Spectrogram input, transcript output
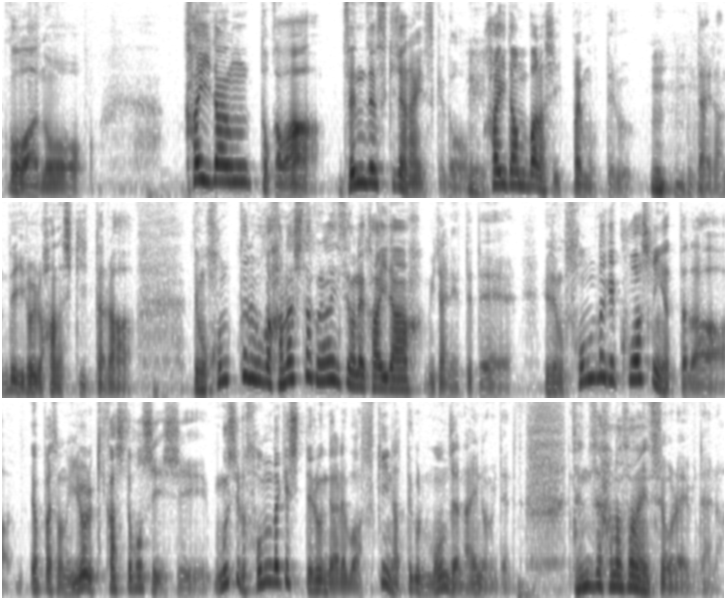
子はあの怪談とかは全然好きじゃないんですけど、ええ。怪談話いっぱい持ってるうんうんみたいなんでいろいろ話聞いたらでも本当に僕は話したくないんですよね怪談みたいに言ってて。いやでもそんだけ詳しいんやったらやっぱりそのいろいろ聞かせてほしいしむしろそんだけ知ってるんであれば好きになってくるもんじゃないのみたいな。全然話さないんですよ俺みたいな。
